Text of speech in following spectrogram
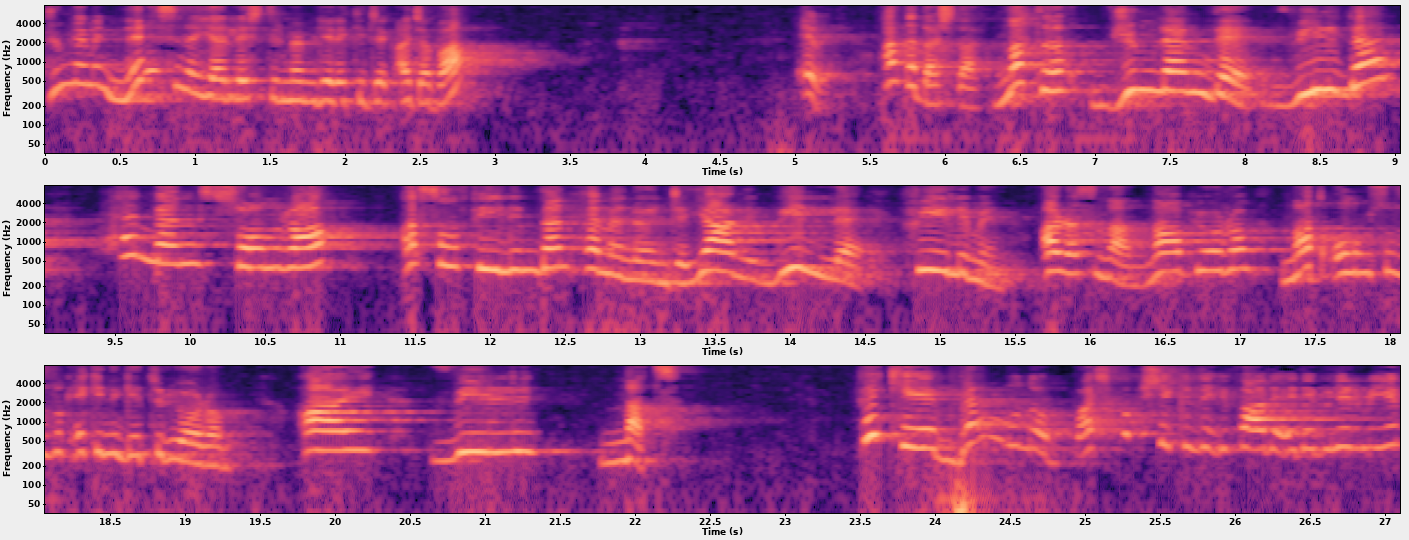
cümlemin neresine yerleştirmem gerekecek acaba? Evet arkadaşlar not'ı cümlemde will'den hemen sonra asıl fiilimden hemen önce yani will ile fiilimin arasına ne yapıyorum? Not olumsuzluk ekini getiriyorum. I will not. Peki ben bunu başka bir şekilde ifade edebilir miyim?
